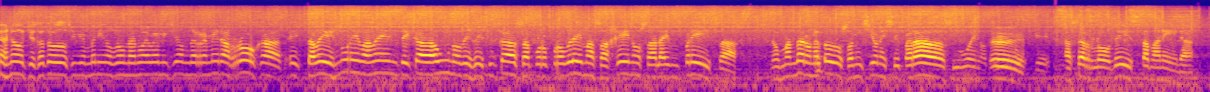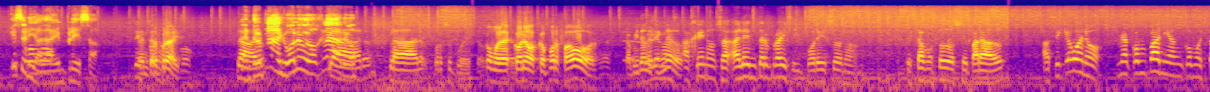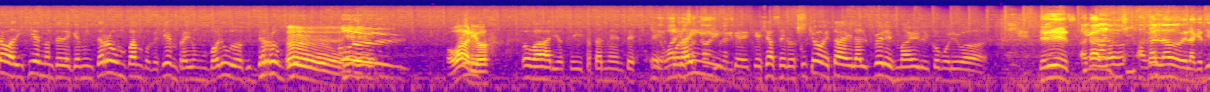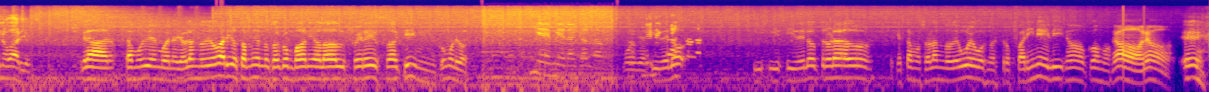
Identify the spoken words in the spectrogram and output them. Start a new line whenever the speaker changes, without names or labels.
Buenas noches a todos y bienvenidos a una nueva emisión de Remeras Rojas. Esta vez nuevamente cada uno desde su casa por problemas ajenos a la empresa. Nos mandaron a todos a misiones separadas y bueno, tenemos que hacerlo de esta manera.
¿Qué sería la empresa?
Enterprise.
La Enterprise, boludo, claro.
Claro, claro, por supuesto.
¿Cómo lo desconozco? Por favor. Capitán
Problemas
designado.
ajenos a- al Enterprise y por eso no estamos todos separados. Así que bueno, me acompañan como estaba diciendo antes de que me interrumpan, porque siempre hay un boludo que interrumpe.
Eh,
Eh,
o varios.
o varios, sí, totalmente.
Sí,
Eh, por ahí,
que-
que, que ya se lo escuchó, está el Alférez Mael, ¿cómo le va?
De 10,
Qué
acá al, lado, acá al lado de la que tiene varios.
Claro, está muy bien, bueno, y hablando de varios, también nos acompaña la Alfereza Kim, ¿cómo le va?
Bien, bien, acá andamos.
Muy bien. Y del, o-
casa.
y, y- y del otro lado, que estamos hablando de huevos, nuestro Farinelli, no, ¿cómo?
No, no.
Eh,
